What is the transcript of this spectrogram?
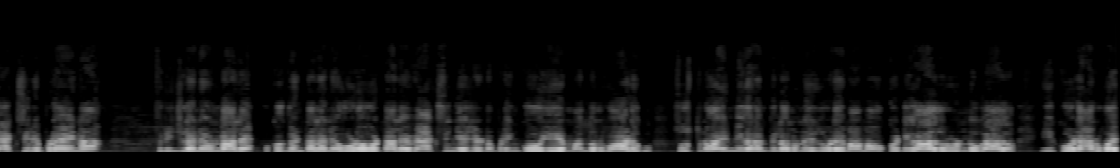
వ్యాక్సిన్ ఎప్పుడైనా ఫ్రిడ్జ్లోనే ఉండాలి ఒక గంటలోనే ఓడగొట్టాలి వ్యాక్సిన్ చేసేటప్పుడు ఇంకో ఏం మందులు వాడకు. చూస్తున్నావు ఎన్ని గరం పిల్లలు ఉన్నాయి చూడే మామ ఒకటి కాదు రెండు కాదు ఈ కోడి అరవై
